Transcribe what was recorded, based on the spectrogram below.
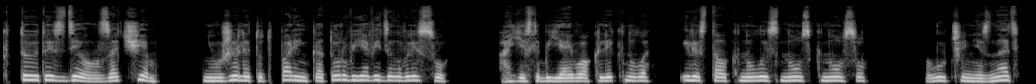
Кто это сделал? Зачем? Неужели тот парень, которого я видела в лесу? А если бы я его окликнула или столкнулась нос к носу? Лучше не знать,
